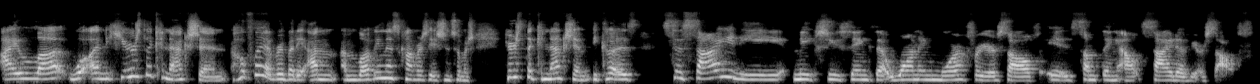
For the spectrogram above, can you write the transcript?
I love well, and here's the connection. Hopefully, everybody, I'm I'm loving this conversation so much. Here's the connection because society makes you think that wanting more for yourself is something outside of yourself.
